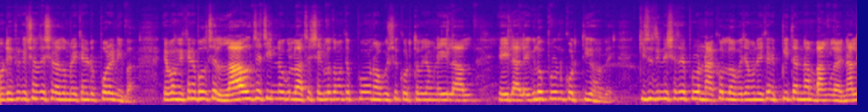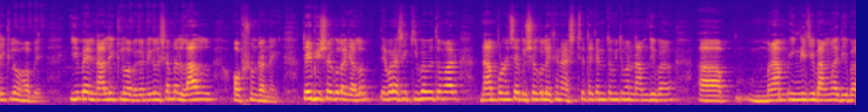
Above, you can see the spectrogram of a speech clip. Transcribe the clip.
নোটিফিকেশান আছে সেটা তোমরা এখানে একটু পড়ে নিবা। এবং এখানে বলছে, লাল যে চিহ্নগুলো আছে সেগুলো তোমাকে পূরণ অবশ্যই করতে হবে, যেমন এই লাল এই লাল, এগুলো পূরণ করতেই হবে। কিছু জিনিস সাথে পুরো না করলেও হবে, যেমন এখানে পিতার নাম বাংলায় না লিখলেও হবে ইমেল না লিখলেও হবে, কারণ এগুলোর সামনে লাল অপশনটা নেই। তো এই বিষয়গুলো গেল। এবার আসে, কীভাবে তোমার নাম পরিচয় বিষয়গুলো এখানে আসছে? তো এখানে তুমি তোমার নাম দিবা নাম ইংরেজি বাংলা দিবা,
